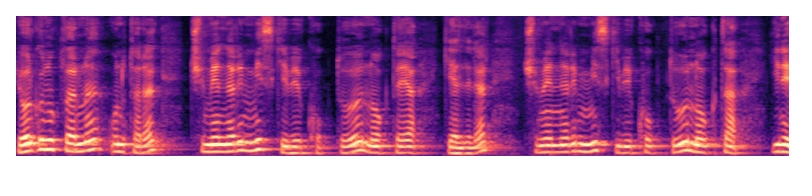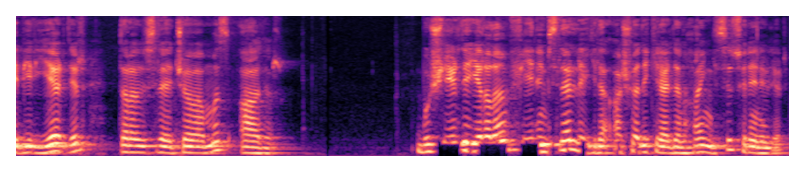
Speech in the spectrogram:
Yorgunluklarını unutarak çimenlerin mis gibi koktuğu noktaya geldiler. Çimenlerin mis gibi koktuğu nokta yine bir yerdir. Dolayısıyla cevabımız A'dır. Bu şiirde yer alan fiilimsilerle ilgili aşağıdakilerden hangisi söylenebilir?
